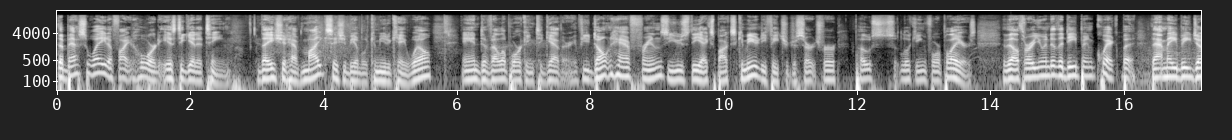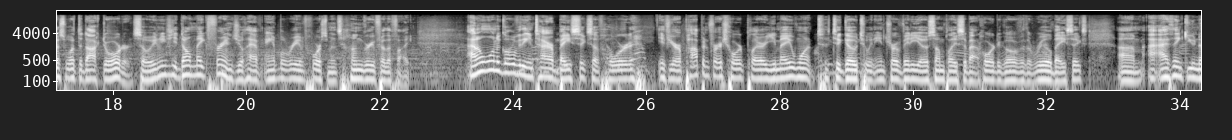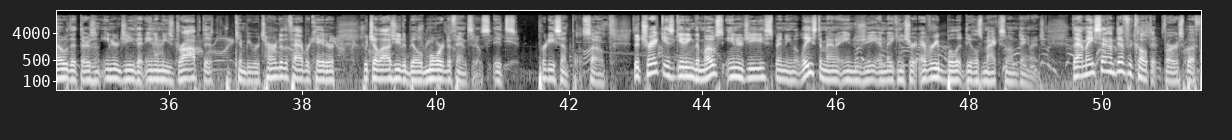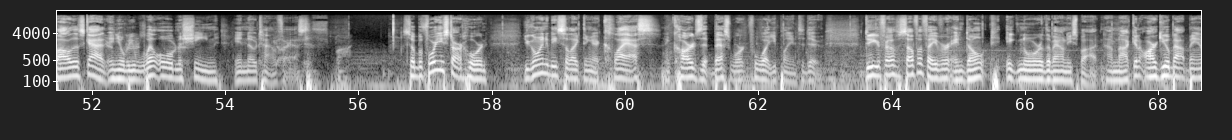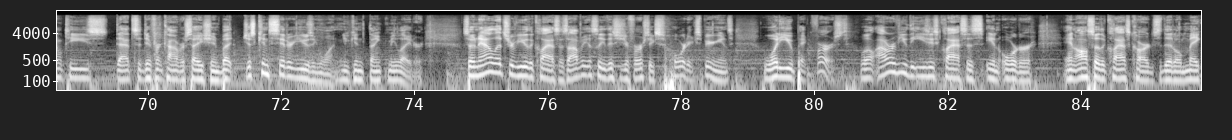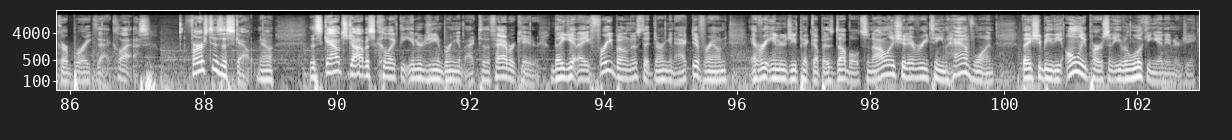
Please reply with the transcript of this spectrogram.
The best way to fight Horde is to get a team. They should have mics, they should be able to communicate well and develop working together. If you don't have friends, use the Xbox community feature to search for posts looking for players. They'll throw you into the deep end quick, but that may be just what the doctor ordered. So even if you don't make friends, you'll have ample reinforcements hungry for the fight. I don't want to go over the entire basics of Horde. If you're a Poppin' Fresh Horde player, you may want to, to, go to an intro video someplace about Horde to go over the real basics. Um, I, I, think you know that there's an energy that enemies drop that can be returned to the Fabricator, which allows you to build more defenses. It's pretty simple. So the trick is getting the most energy, spending the least amount of energy, and making sure every bullet deals maximum damage. That may sound difficult at first, but follow this guide and you'll be a well-oiled machine in no time fast. So before you start Horde, you're going to be selecting a class and cards that best work for what you plan to do do yourself a favor and don't ignore the bounty spot. I'm not going to argue about bounties, that's a different conversation, but just consider using one. You can thank me later. So now let's review the classes. Obviously, this is your first Horde experience. What do you pick first? Well, I'll review the easiest classes in order and also the class cards that'll make or break that class. First is a scout. Now, the scout's job is to collect the energy and bring it back to the fabricator. They get a free bonus that during an active round, every energy pickup is doubled. So not only should every team have one, they should be the only person even looking at energy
